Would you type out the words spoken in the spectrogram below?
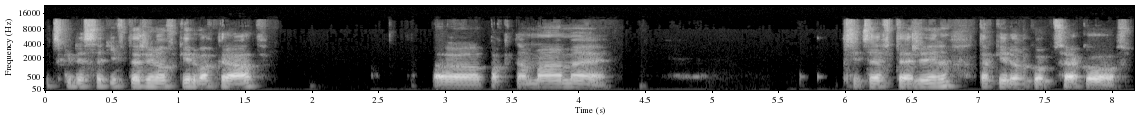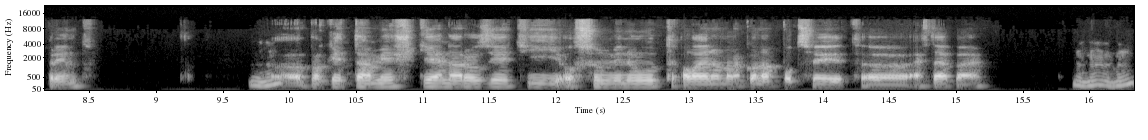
vždycky deseti vteřinovky dvakrát. Uh, pak tam máme 30 vteřin, taky do kopce jako sprint. Mm-hmm. Pak je tam ještě na rozjetí 8 minut, ale jenom jako na pocit uh, eh, FTP. Mm-hmm.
